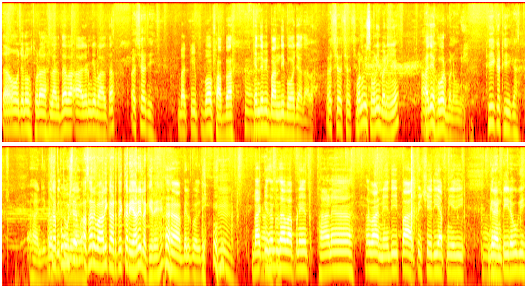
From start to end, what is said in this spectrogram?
ਤਾਂ ਉਹ ਚਲੋ ਥੋੜਾ ਲੱਗਦਾ ਵਾ ਆ ਜਾਣਗੇ ਵਾਲ ਤਾਂ। ਅੱਛਾ ਜੀ। ਬਾਕੀ ਬਹੁਤ ਫਾਬਾ ਕਹਿੰਦੇ ਵੀ ਬੰਦੀ ਬਹੁਤ ਜ਼ਿਆਦਾ ਵਾ। ਅੱਛਾ ਅੱਛਾ ਅੱਛਾ। ਹੁਣ ਵੀ ਸੋਹਣੀ ਬਣੀ ਹੈ। ਅਜੇ ਹੋਰ ਬਣੂਗੀ। ਠੀਕ ਹੈ ਠੀਕ ਹੈ ਹਾਂਜੀ ਅੱਛਾ ਪੂਛ ਦੇ ਅਸਰ ਵਾਲ ਹੀ ਕੱਟਦੇ ਘਰਿਆਰੇ ਲੱਗੇ ਰਹੇ। ਹਾਂ ਬਿਲਕੁਲ ਜੀ। ਬਾਕੀ ਸੰਧੂ ਸਾਹਿਬ ਆਪਣੇ ਥਣ ਹਵਾਨੇ ਦੀ ਭਾਰ ਪਿੱਛੇ ਦੀ ਆਪਣੀ ਇਹਦੀ ਗਾਰੰਟੀ ਰਹੂਗੀ।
